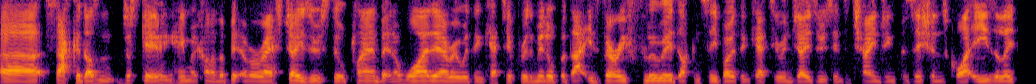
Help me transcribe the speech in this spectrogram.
Uh, Saka doesn't just giving him a kind of a bit of a rest. Jesus still playing, but in a wide area with Nketiah through the middle. But that is very fluid. I can see both Nketiah and Jesus interchanging positions quite easily.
